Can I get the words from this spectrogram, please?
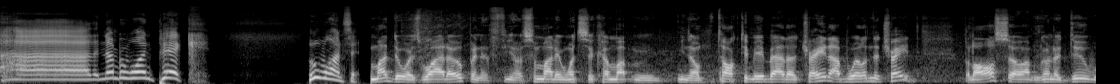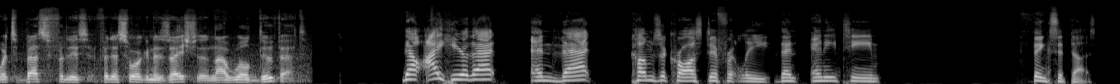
uh, the number one pick. Who wants it? My door is wide open. If you know somebody wants to come up and you know talk to me about a trade, I'm willing to trade. But also, I'm going to do what's best for this for this organization, and I will do that. Now, I hear that, and that comes across differently than any team thinks it does.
